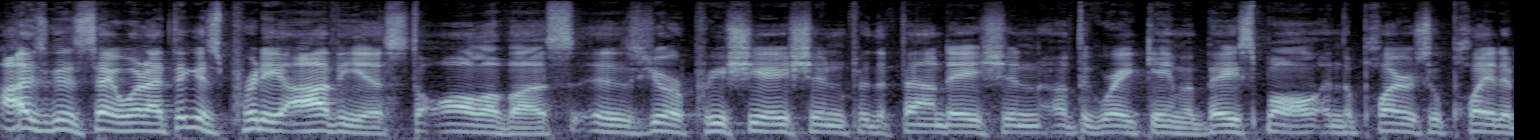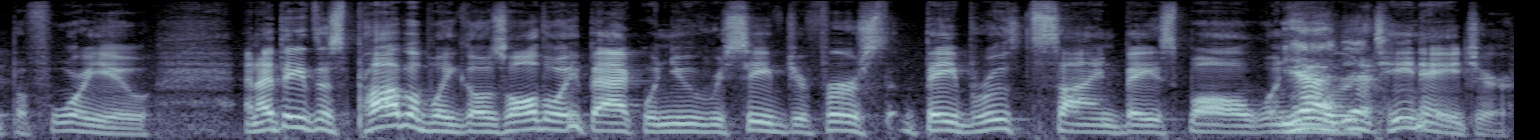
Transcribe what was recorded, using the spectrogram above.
I was going to say what I think is pretty obvious to all of us is your appreciation for the foundation of the great game of baseball and the players who played it before you. And I think this probably goes all the way back when you received your first Babe Ruth signed baseball when Yeah, you were a teenager.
